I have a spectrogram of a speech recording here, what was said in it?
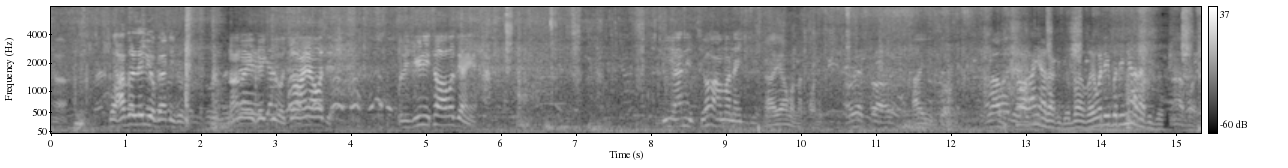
હા તો આગળ લઈ લો ગાડી જો ના ના એ થઈ ગયો છો અહીંયા આવજે ઓલી ઝીણી છ આવજે અહીંયા ઈ આની છો આમાં નાખી દે હા આમાં નાખવાનું હવે છ આવે હા એ છો હવે દે. અહીંયા રાખીજો બધી ત્યાં રાખી દો હા બસ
